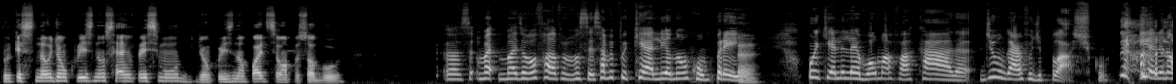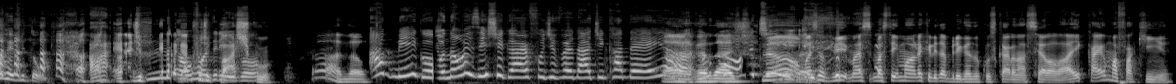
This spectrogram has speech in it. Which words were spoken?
Porque senão John Creasy não serve pra esse mundo. John Creasy não pode ser uma pessoa boa. Nossa, mas, mas eu vou falar pra você, sabe por que ali eu não comprei? É. Porque ele levou uma facada de um garfo de plástico. E ele não revidou. Ah, era de, era Não, garfo de Rodrigo. plástico? Ah, não. Amigo, não existe garfo de verdade em cadeia. Ah, é verdade. Não pode. Não, mas eu vi, mas, mas tem uma hora que ele tá brigando com os caras na cela lá e cai uma faquinha.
